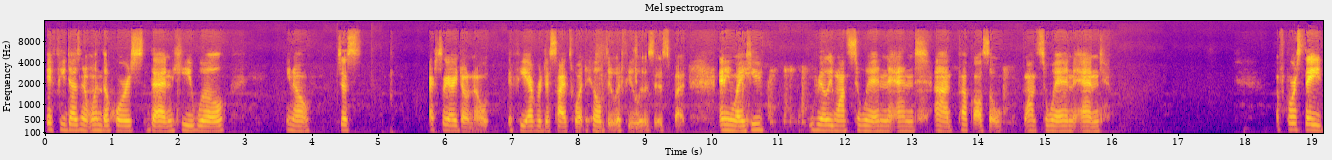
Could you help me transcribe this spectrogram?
if he doesn't win the horse then he will you know just actually i don't know if he ever decides what he'll do if he loses but anyway he really wants to win and uh, puck also wants to win and of course they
